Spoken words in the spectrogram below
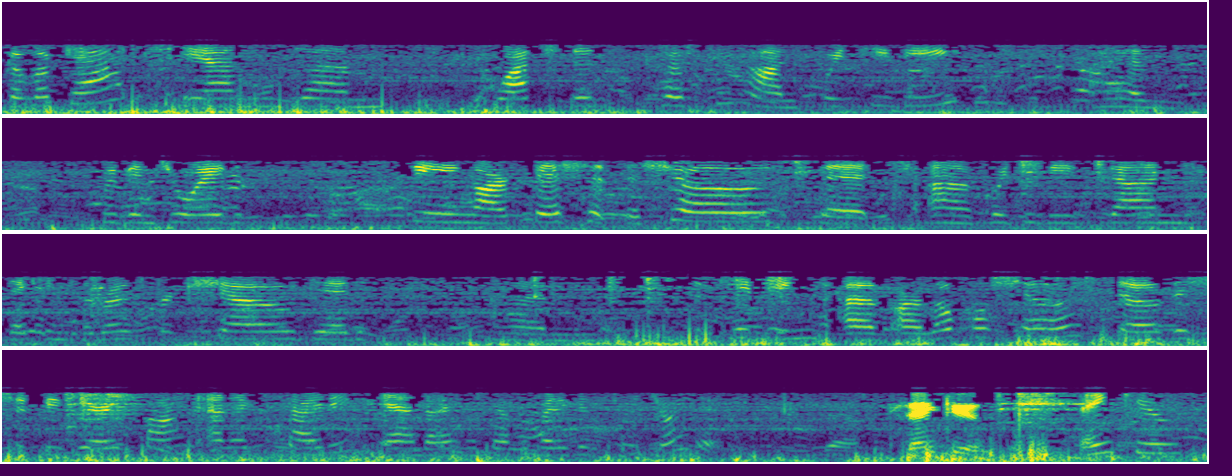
take a look at and um, watch this posting on Koi TV. And we've enjoyed seeing our fish at the shows that uh, Koi TV's done. They came to the Roseburg show, did um, the taping of our local show, so this should be very fun and exciting, and I hope everybody gets to enjoy it. Thank you. Thank you.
